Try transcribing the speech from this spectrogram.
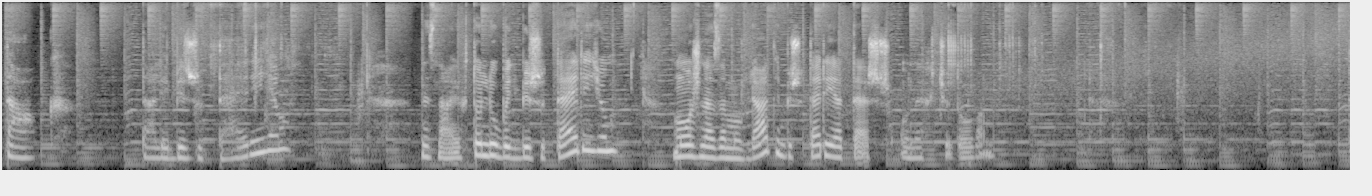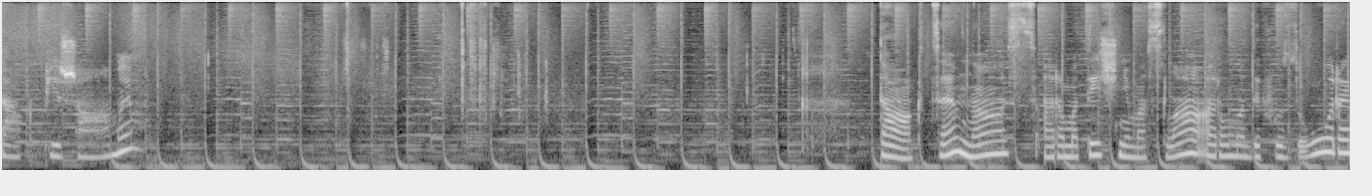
Так, далі біжутерія. Не знаю, хто любить біжутерію, можна замовляти. Біжутерія теж у них чудова. Так, піжами. Так, це в нас ароматичні масла, аромадифузори.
